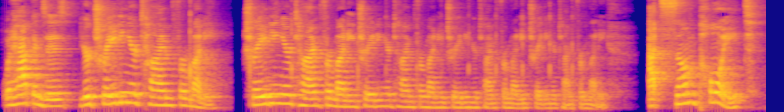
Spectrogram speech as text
what happens is you're trading your time for money, trading your time for money, trading your time for money, trading your time for money, trading your time for money. At some point,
